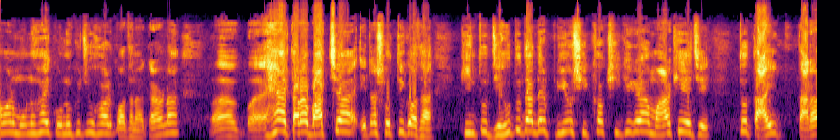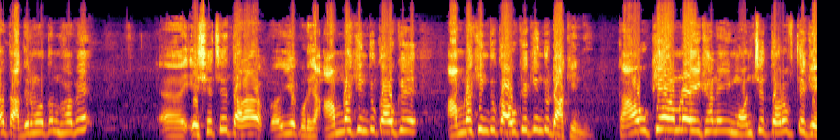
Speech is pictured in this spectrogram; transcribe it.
আমার মনে হয় কোনো কিছু হওয়ার কথা না। কেননা হ্যাঁ তারা বাচ্চা, এটা সত্যি কথা। কিন্তু যেহেতু তাদের প্রিয় শিক্ষক, শিক্ষিকারা মার খেয়েছে, তো তাই তারা তাদের মতনভাবে এসেছে তারা ইয়ে করেছে। আমরা কিন্তু কাউকে আমরা কিন্তু কাউকে কিন্তু ডাকিনি। কাউকে আমরা এখানে এই মঞ্চের তরফ থেকে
